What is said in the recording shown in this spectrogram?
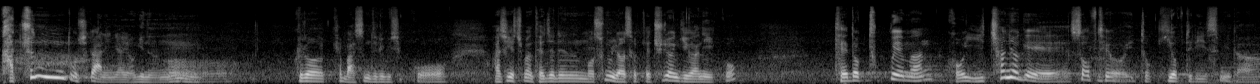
갖춘 도시가 아니냐, 여기는. 그렇게 말씀드리고 싶고, 아시겠지만 대전에는 뭐 26개 출연 기관이 있고, 대덕 특구에만 거의 2천여 개의 소프트웨어 또 기업들이 있습니다.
